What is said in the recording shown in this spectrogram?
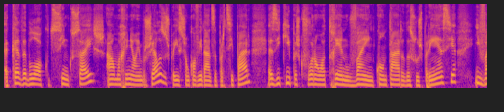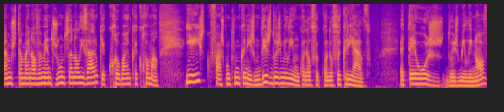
a cada bloco de 5, 6 há uma reunião em Bruxelas, os países são convidados a participar, as equipas que foram ao terreno vêm contar da sua experiência e vamos também novamente juntos analisar o que é que correu bem e o que é que correu mal. E é isto que faz com que o mecanismo, desde 2001, quando ele foi, quando ele foi criado, até hoje, 2009,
